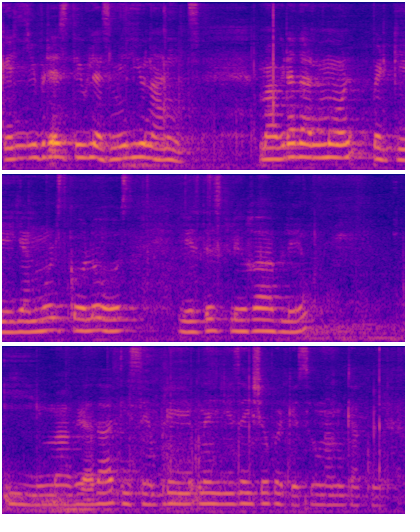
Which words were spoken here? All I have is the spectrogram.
Aquest llibre es diu Les mil i una nits. M'ha agradat molt perquè hi ha molts colors i és desplegable i m'ha agradat i sempre me llegeixo perquè és una mica curt.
